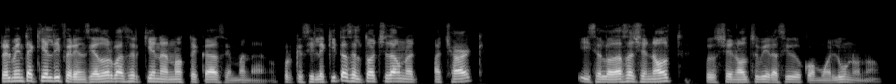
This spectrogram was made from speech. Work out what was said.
Realmente aquí el diferenciador va a ser quien anote cada semana, ¿no? porque si le quitas el touchdown a, a Shark y se lo das a Chenault, pues Chenault hubiera sido como el uno, ¿no?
